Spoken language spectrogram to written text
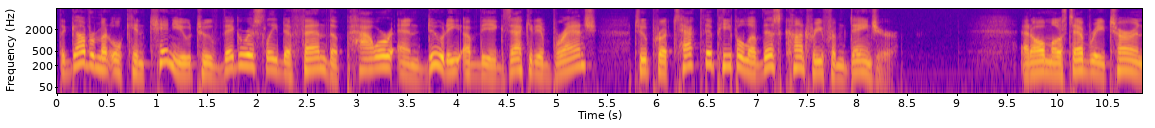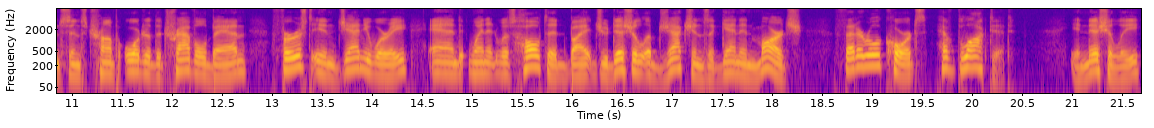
the government will continue to vigorously defend the power and duty of the executive branch to protect the people of this country from danger. At almost every turn since Trump ordered the travel ban, first in January and when it was halted by judicial objections again in March, federal courts have blocked it. Initially,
